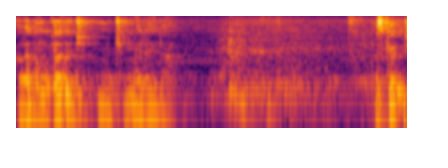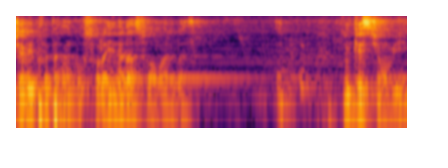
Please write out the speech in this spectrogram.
Arrête de me regarder, tu, me mets là. Parce que j'avais préparé un cours sur la Inara soir, moi, à la base. Une question, oui.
